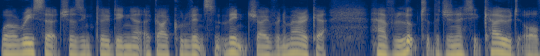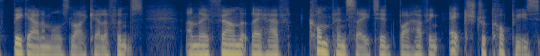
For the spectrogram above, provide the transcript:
Well, researchers, including a, guy called Vincent Lynch over in America, have looked at the genetic code of big animals like elephants, and they've found that they have compensated by having extra copies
